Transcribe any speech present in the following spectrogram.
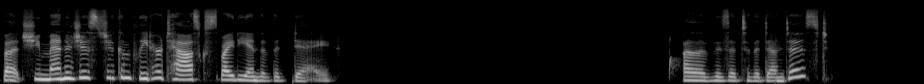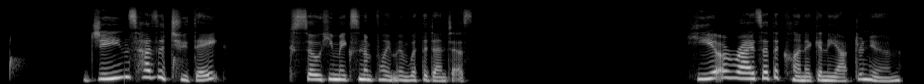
but she manages to complete her tasks by the end of the day. A visit to the dentist. James has a toothache, so he makes an appointment with the dentist. He arrives at the clinic in the afternoon.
